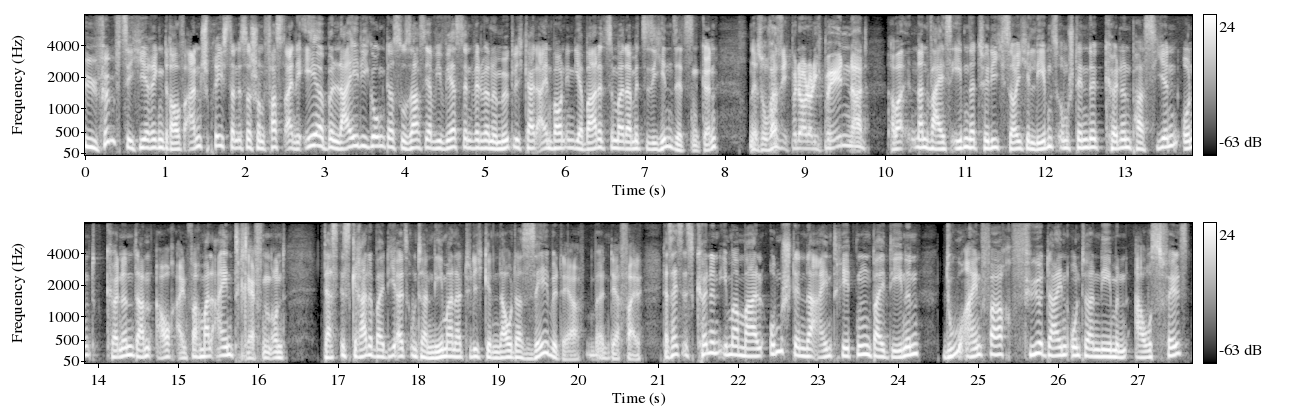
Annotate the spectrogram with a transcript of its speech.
Ü50-Jährigen drauf ansprichst, dann ist das schon fast eine eher Beleidigung, dass du sagst, ja, wie wäre es denn, wenn wir eine Möglichkeit einbauen in ihr Badezimmer, damit sie sich hinsetzen können? So, was, ich bin doch nicht behindert. Aber man weiß eben natürlich, solche Lebensumstände können passieren und können dann auch einfach mal eintreffen. Und das ist gerade bei dir als Unternehmer natürlich genau dasselbe der, der Fall. Das heißt, es können immer mal Umstände eintreten, bei denen du einfach für dein Unternehmen ausfällst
